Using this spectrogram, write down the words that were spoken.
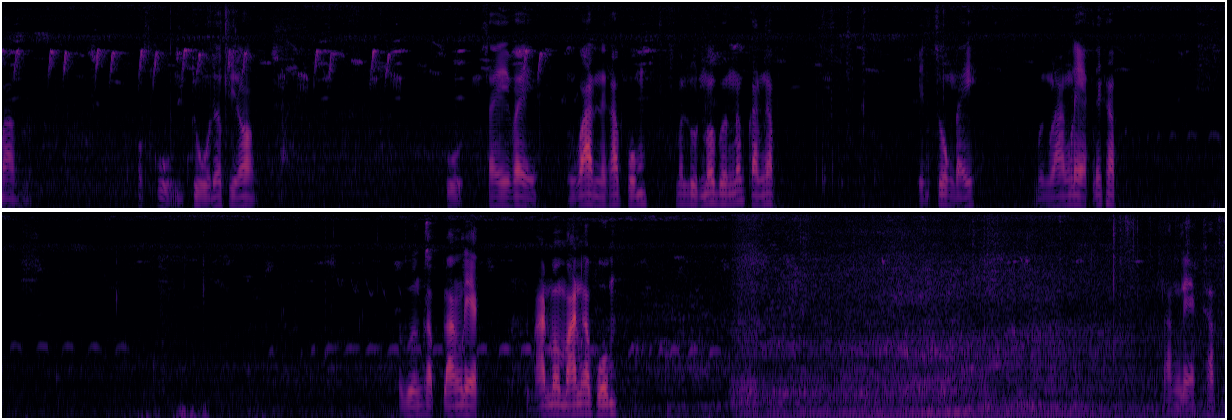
บังปะกูจูเด้อพี่น้องกูใส่ไว้หมู่านนะครับผม มาหลุ้นมาเบิ่งน้ำกันครับ เป็นช่วงใดเบิ่งล้างแรกเลยครับ เบิ่งครับล้างแรกมันประมาณครับผมล้างแรกครับ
